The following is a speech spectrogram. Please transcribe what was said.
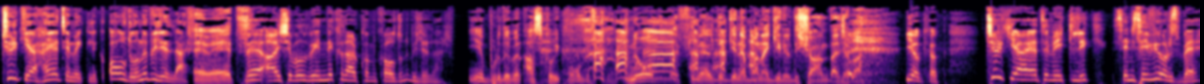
Türkiye Hayat Emeklilik olduğunu bilirler. Evet. Ve Ayşe Balıbey'in ne kadar komik olduğunu bilirler. Niye burada ben az komik mi oldum? ne oldu da finalde gene bana girildi şu anda acaba? Yok yok. Türkiye Hayat Emeklilik seni seviyoruz be.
